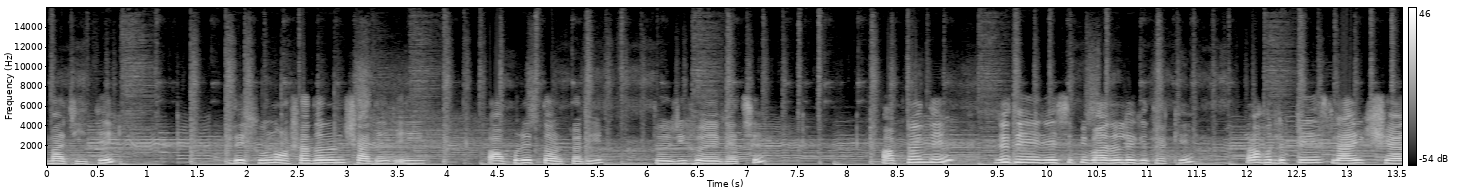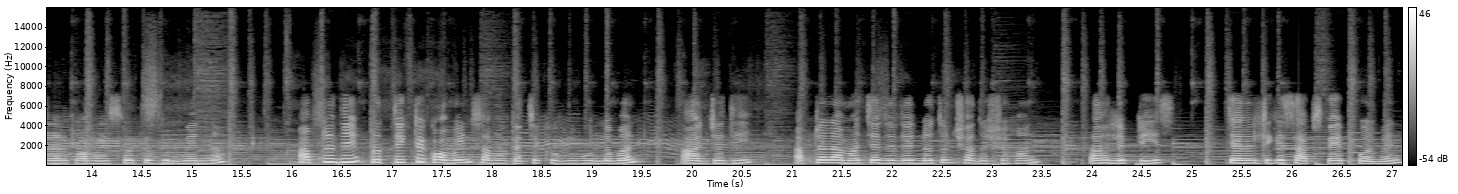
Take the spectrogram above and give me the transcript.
বাটিতে। দেখুন, অসাধারণ স্বাদের এই পাঁপড়ের তরকারি তৈরি হয়ে গেছে। আপনাদের যদি এই রেসিপি ভালো লেগে থাকে তাহলে প্লিজ লাইক শেয়ার আর কমেন্টস করতে ভুলবেন না। আপনাদের প্রত্যেকটা কমেন্টস আমার কাছে খুবই মূল্যবান। আর যদি আপনারা আমার চ্যানেলের নতুন সদস্য হন, তাহলে প্লিজ চ্যানেলটিকে সাবস্ক্রাইব করবেন।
